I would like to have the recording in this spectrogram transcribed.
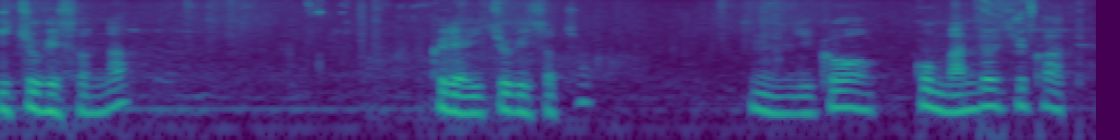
이쪽에 있었나? 그래 이쪽에 있었죠? 음 이거 꼭 만들어질 것 같아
